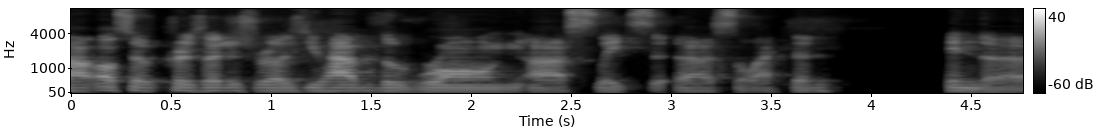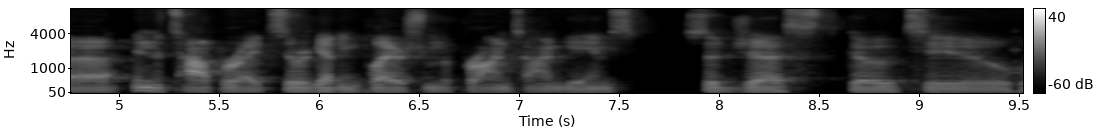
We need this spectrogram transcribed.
Uh, also, Chris, I just realized you have the wrong uh, slate uh, selected in the in the top right. So we're getting players from the prime time games. So just go to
